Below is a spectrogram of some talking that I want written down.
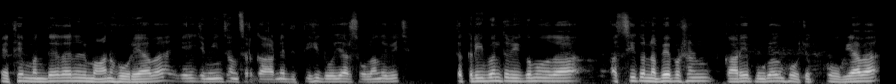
ਇੱਥੇ ਮੰਦਿਰ ਦਾ ਨਿਰਮਾਣ ਹੋ ਰਿਹਾ ਵਾ ਜਿਹੜੀ ਜ਼ਮੀਨ ਸਾਨੂੰ ਸਰਕਾਰ ਨੇ ਦਿੱਤੀ ਸੀ 2016 ਦੇ ਵਿੱਚ। ਤਕਰੀਬਨ ਤਕਰੀਬਨ ਉਹਦਾ 80 ਤੋਂ 90% ਕਾਰਜ ਪੂਰਾ ਹੋ ਚੁੱਕ, ਹੋ ਗਿਆ ਵਾ।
